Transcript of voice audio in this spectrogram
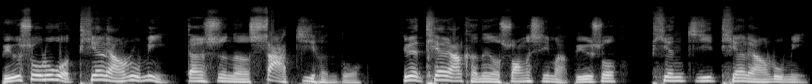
比如说，如果天梁入命，但是呢煞忌很多，因为天梁可能有双星嘛。比如说天机天梁入命，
